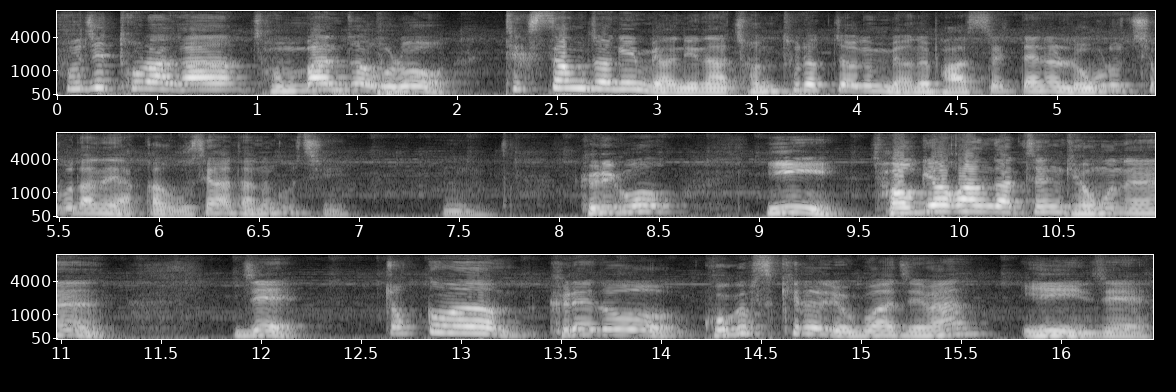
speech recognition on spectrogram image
후지토라가 전반적으로 특성적인 면이나 전투력적인 면을 봤을 때는 로브루치보다는 약간 우세하다는 거지. 음. 그리고 이 저격왕 같은 경우는 이제 조금은 그래도 고급 스킬을 요구하지만 이 이제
